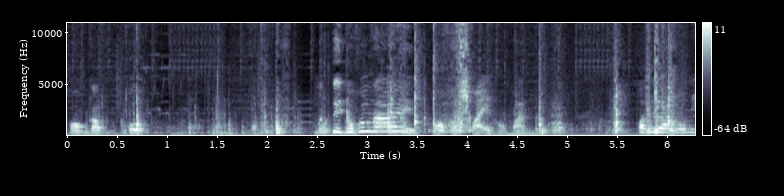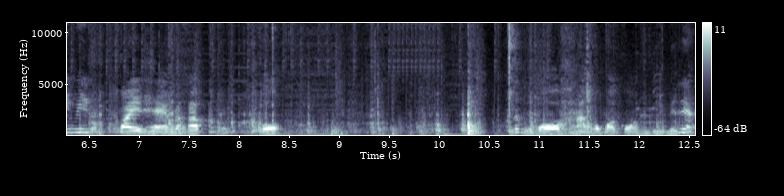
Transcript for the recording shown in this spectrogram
พร้อมกับโอ้มันติดอยู่ข้างในพร้อมกับไฟของมันกอซิล่าตรงนี้มีไฟแถมนะครับโอ้นั่น ผมเอาหางออกมาก่อนดีไหมเนี่ย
